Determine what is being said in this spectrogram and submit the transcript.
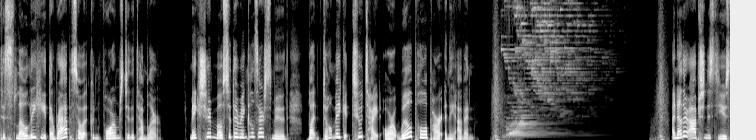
to slowly heat the wrap so it conforms to the tumbler. Make sure most of the wrinkles are smooth, but don't make it too tight or it will pull apart in the oven. Another option is to use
